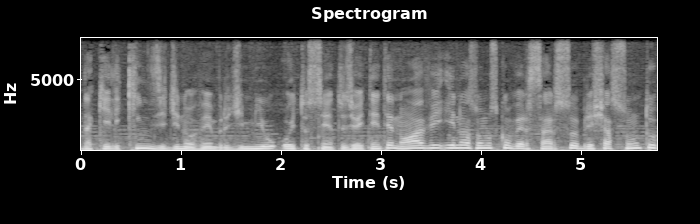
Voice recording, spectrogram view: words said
daquele 15 de novembro de 1889, e nós vamos conversar sobre este assunto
